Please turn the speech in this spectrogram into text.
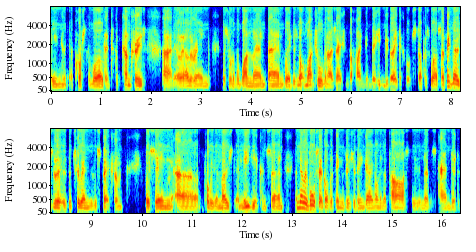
seen across the world in different countries. Uh, at the other end, a sort of a one-man band where there's not much organisation behind him, but he can be very difficult to stop as well. So I think those are the, the two ends of the spectrum we're seeing uh, probably the most immediate concern. And then we've also got the things which have been going on in the past, you know, the standard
